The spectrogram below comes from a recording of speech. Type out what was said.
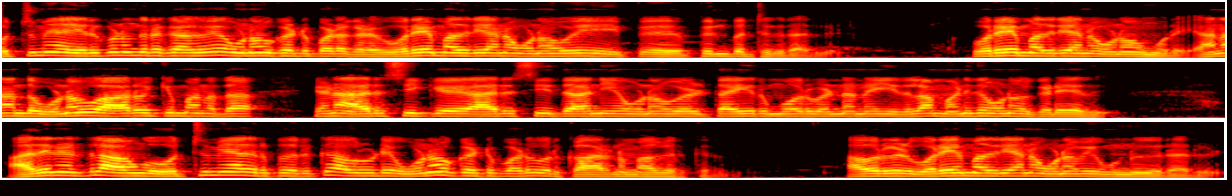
ஒற்றுமையாக இருக்கணுங்கிறக்காகவே உணவு கட்டுப்பாடு கிடையாது. ஒரே மாதிரியான உணவை பின்பற்றுகிறார்கள். ஒரே மாதிரியான உணவு முறை. ஆனால் அந்த உணவு ஆரோக்கியமானதா ஏன்னா அரிசிக்கு அரிசி தானிய உணவுகள் தயிர் மோர் வெண்ணெய் இதெல்லாம் மனித உணவு கிடையாது. அதே நேரத்தில் அவங்க ஒற்றுமையாக இருப்பதற்கு அவருடைய உணவு கட்டுப்பாடு ஒரு காரணமாக இருக்கிறது. அவர்கள் ஒரே மாதிரியான உணவை உண்ணுகிறார்கள்.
